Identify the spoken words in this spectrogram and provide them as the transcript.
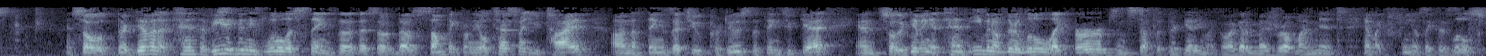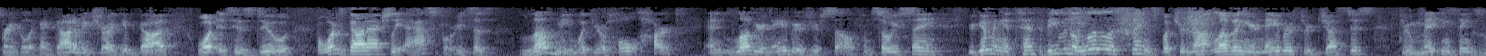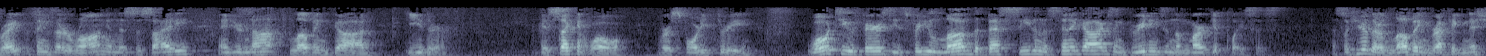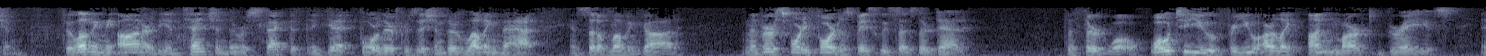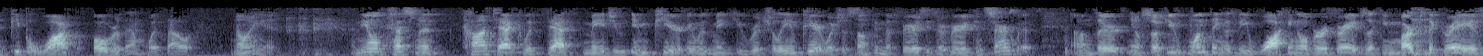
And so they're given a tenth of even these littlest things. The, a, that was something from the Old Testament. You tithe on the things that you produce, the things you get. And so they're giving a tenth even of their little like herbs and stuff that they're getting. Like, oh, I got to measure out my mint. And like, you know, it's like this little sprinkle. Like, I got to make sure I give God what is His due. But what does God actually ask for? He says, love me with your whole heart and love your neighbors yourself. And so He's saying, you're giving a tenth of even the littlest things, but you're not loving your neighbor through justice, through making things right, the things that are wrong in this society, and you're not loving God either. His second woe, verse 43 Woe to you, Pharisees, for you love the best seat in the synagogues and greetings in the marketplaces. So here they're loving recognition. They're loving the honor, the attention, the respect that they get for their position. They're loving that instead of loving God. And then verse 44 just basically says they're dead the third woe. Woe to you, for you are like unmarked graves, and people walk over them without knowing it. In the Old Testament, contact with death made you impure. It would make you ritually impure, which is something the Pharisees are very concerned with. Um, you know, so if you one thing would be walking over a grave, so like you marked the grave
